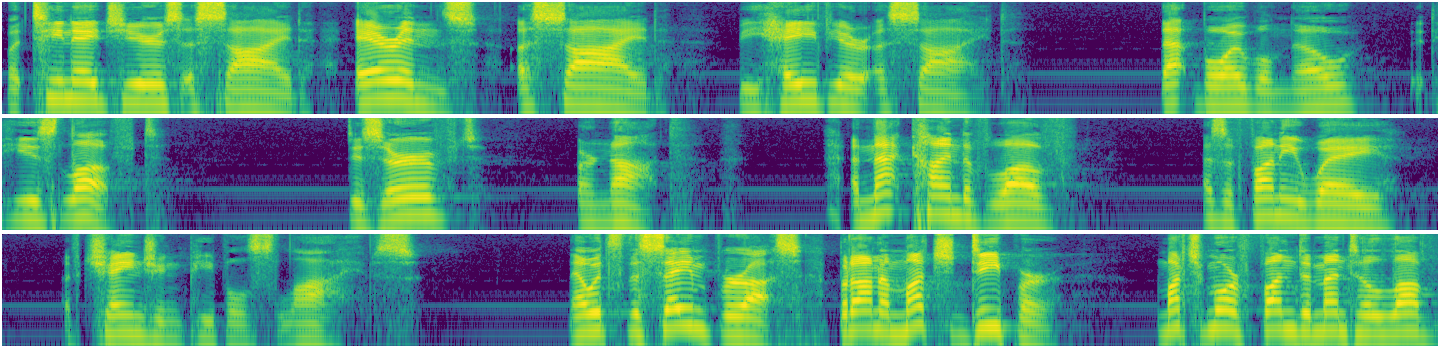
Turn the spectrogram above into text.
But teenage years aside, errands aside, behavior aside, that boy will know that he is loved, deserved or not. And that kind of love has a funny way of changing people's lives. Now, it's the same for us, but on a much deeper, much more fundamental love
